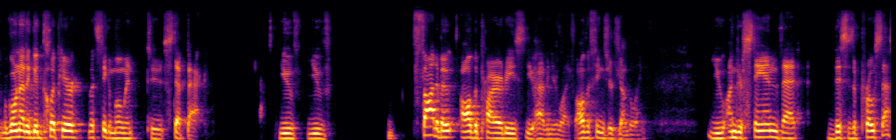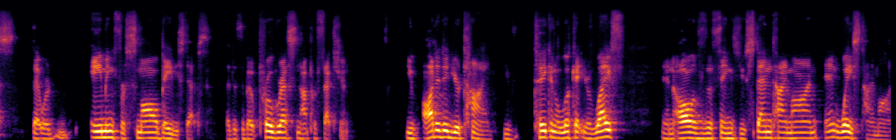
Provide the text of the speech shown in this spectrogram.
we're going at a good clip here. Let's take a moment to step back. You've, you've thought about all the priorities you have in your life, all the things you're juggling. You understand that this is a process, that we're aiming for small baby steps, that it's about progress, not perfection. You've audited your time. You've taken a look at your life and all of the things you spend time on and waste time on.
